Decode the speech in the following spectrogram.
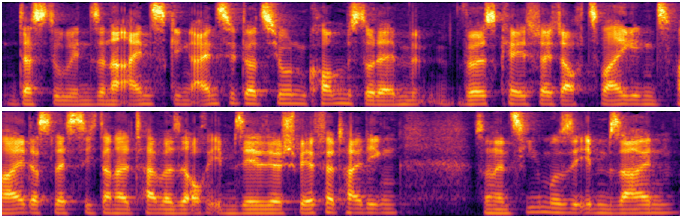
dass du in so eine 1 gegen 1 Situation kommst oder im Worst Case vielleicht auch 2 gegen 2, das lässt sich dann halt teilweise auch eben sehr, sehr schwer verteidigen, sondern Ziel muss eben sein,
